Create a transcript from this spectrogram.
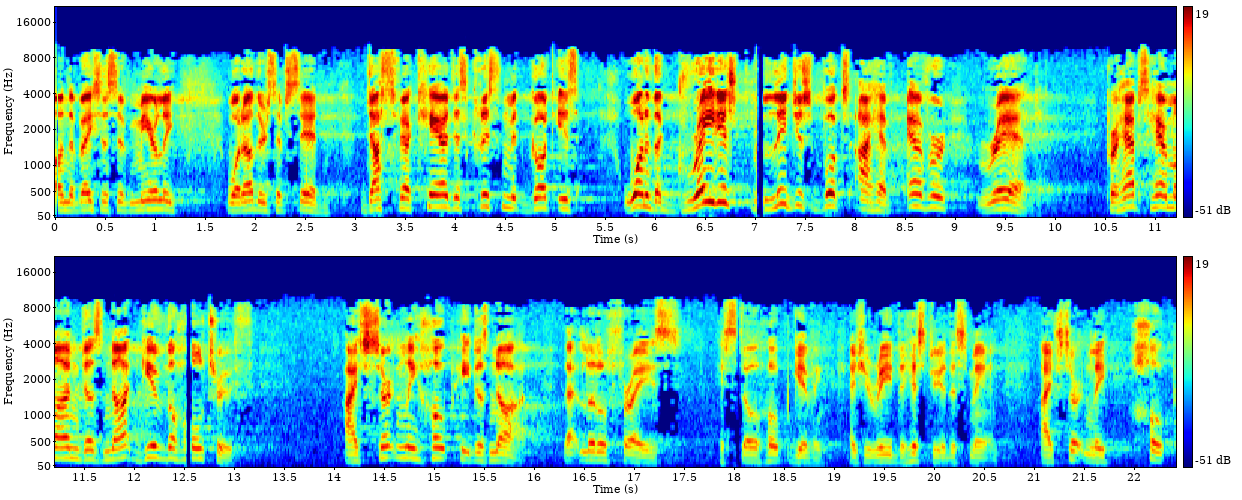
on the basis of merely what others have said. Das Verkehr des Christen mit Gott is one of the greatest religious books I have ever read. Perhaps Herrmann does not give the whole truth. I certainly hope he does not. That little phrase is so hope giving as you read the history of this man. I certainly hope.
